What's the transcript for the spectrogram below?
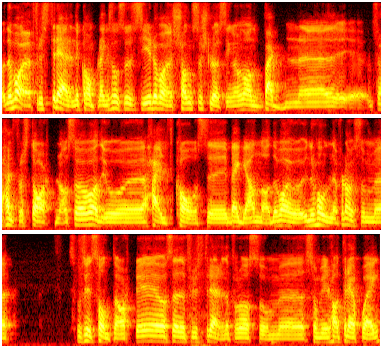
og Det var jo en frustrerende kamp. Sånn som du sier, Det var jo sjansesløsing av en annen verden eh, helt fra starten av. Så var det jo helt kaos i begge ender. Det var jo underholdende for dem som som syns sånt er artig, og så er det frustrerende for oss som, eh, som vil ha tre poeng.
